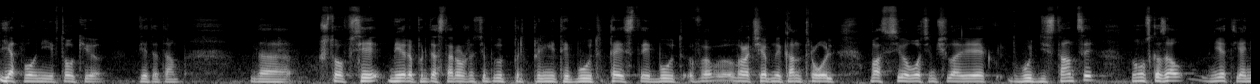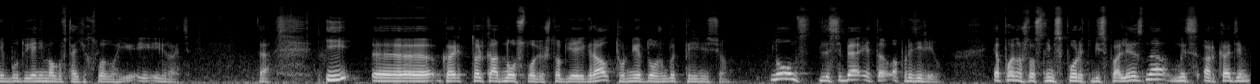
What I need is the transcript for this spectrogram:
Японии, в Токио, где-то там. Да, что все меры предосторожности будут предприняты, будут тесты, будет врачебный контроль, вас всего 8 человек, будет дистанции. Но он сказал, нет, я не буду, я не могу в таких условиях играть. Да. И э, говорит, только одно условие, чтобы я играл, турнир должен быть перенесен. Но он для себя это определил. Я понял, что с ним спорить бесполезно. Мы с Аркадием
